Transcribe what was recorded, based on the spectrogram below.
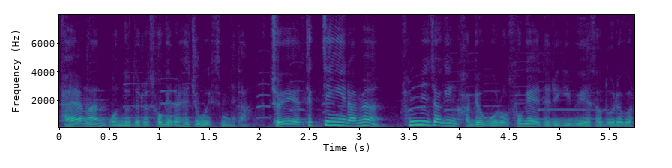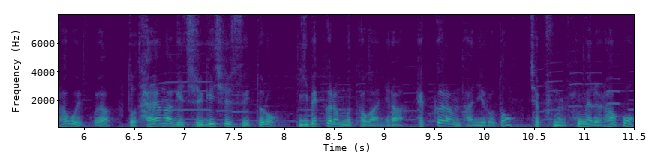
다양한 원두들을 소개를 해주고 있습니다. 저희의 특징이라면 합리적인 가격으로 소개해드리기 위해서 노력을 하고 있고요. 또 다양하게 즐기실 수 있도록 200g부터가 아니라 100g 단위로도 제품을 판매를 하고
